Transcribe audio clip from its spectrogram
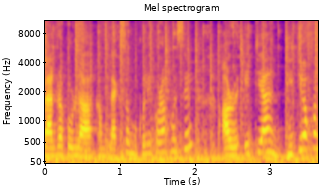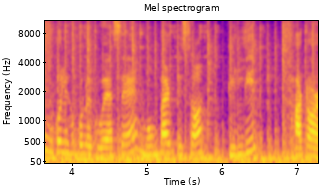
বেন্দ্ৰা কুৰ্লা কমপ্লেক্সত মুকলি কৰা হৈছিল আৰু এতিয়া দ্বিতীয়খন মুকলি হ'বলৈ গৈ আছে। মুম্বাইৰ পিছত দিল্লীত ভাৰতৰ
